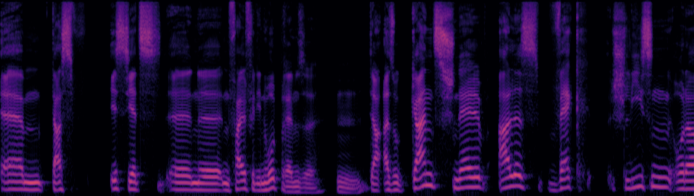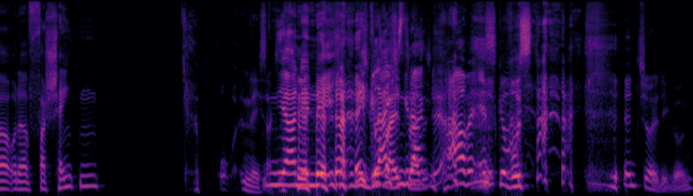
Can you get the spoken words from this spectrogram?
ähm, das ist jetzt äh, ne, ein Fall für die Notbremse. Hm. Da, also ganz schnell alles wegschließen oder, oder verschenken. Oh, nee, ich sag's Ja, nee, nee, ich hatte den Ich gleichen Gedanken. Ich habe es gewusst. Entschuldigung.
